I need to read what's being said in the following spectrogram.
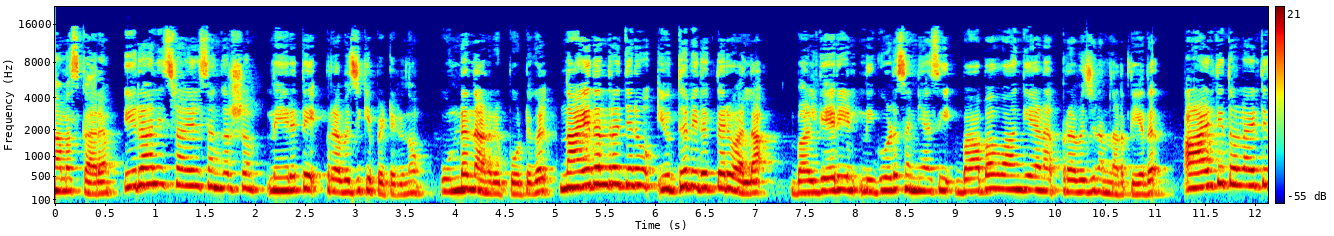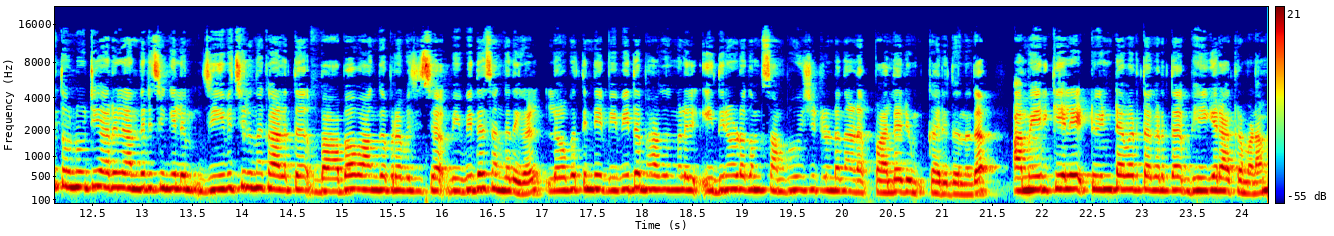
നമസ്കാരം. ഇറാൻ ഇസ്രായേൽ സംഘർഷം നേരത്തെ പ്രവചിക്കപ്പെട്ടിരുന്നു. ഉണ്ടെന്നാണ് റിപ്പോർട്ടുകൾ. നയതന്ത്രജ്ഞരോ യുദ്ധവിദഗ്ധരോ അല്ല. ബൾഗേറിയൻ നിഗൂഢ സന്യാസി ബാബ വാങ്കയാണ് പ്രവചനം നടത്തിയത്. ആയിരത്തി തൊള്ളായിരത്തി തൊണ്ണൂറ്റിയാറിൽ അന്തരിച്ചെങ്കിലും ജീവിച്ചിരുന്ന കാലത്ത് ബാബ വാങ്ക പ്രവചിച്ച വിവിധ സംഗതികൾ ലോകത്തിന്റെ വിവിധ ഭാഗങ്ങളിൽ ഇതിനോടകം സംഭവിച്ചിട്ടുണ്ടെന്നാണ് പലരും കരുതുന്നത്. അമേരിക്കയിലെ ട്വിൻ ടവർ തകർത്ത ഭീകരാക്രമണം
